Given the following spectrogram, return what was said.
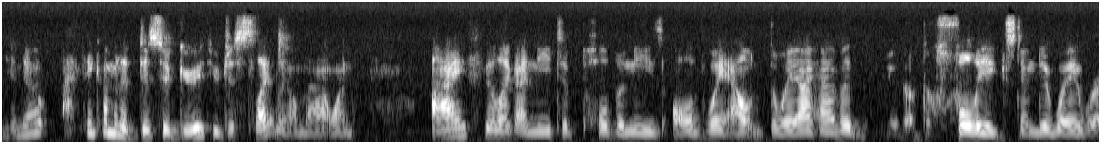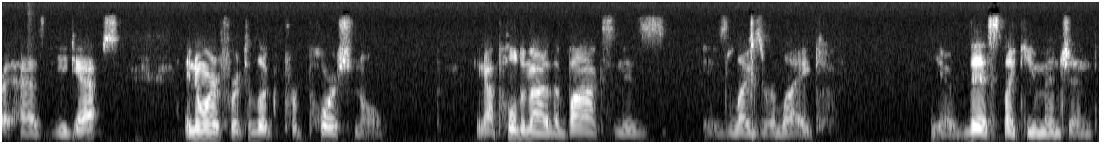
You know, I think I'm going to disagree with you just slightly on that one. I feel like I need to pull the knees all the way out the way I have it, you know, the, the fully extended way where it has knee gaps, in order for it to look proportional. You know, I pulled him out of the box and his his legs were like, you know, this, like you mentioned.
